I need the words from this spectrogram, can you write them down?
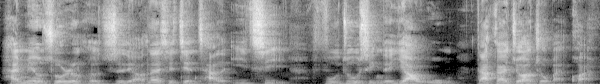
还没有做任何治疗，那些检查的仪器、辅助型的药物。大概就要九百块，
